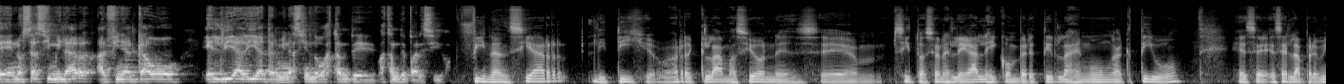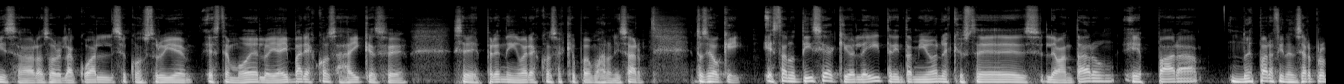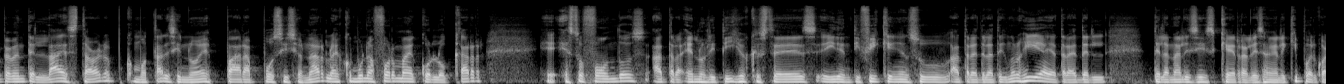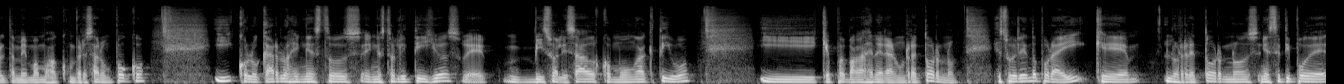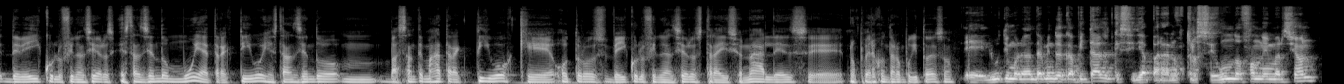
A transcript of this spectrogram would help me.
eh, no sea similar, al fin y al cabo el día a día termina siendo bastante, bastante parecido. Financiar litigio, reclamaciones, eh, situaciones legales y convertirlas en un activo, ese, esa es la premisa ¿verdad? sobre la cual se construye este modelo y hay varias cosas ahí que se, se desprenden y varias cosas que podemos analizar. Entonces, ok, esta noticia que yo leí, 30 millones que ustedes levantaron, es para no es para financiar propiamente la startup como tal, sino es para posicionarlo, es como una forma de colocar eh, estos fondos en los litigios que ustedes identifiquen en su, a través de la tecnología y a través del, del análisis que realizan el equipo, del cual también vamos a conversar un poco, y colocarlos en estos, en estos litigios eh, visualizados como un activo y que pues van a generar un retorno. Estuve leyendo por ahí que los retornos en este tipo de, vehículos financieros están siendo muy atractivos y están siendo mmm, bastante más atractivos que otros vehículos financieros tradicionales. Eh, ¿Nos pudieras contar un poquito de eso? El último levantamiento de capital, que sería para nuestro segundo fondo de inversión,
